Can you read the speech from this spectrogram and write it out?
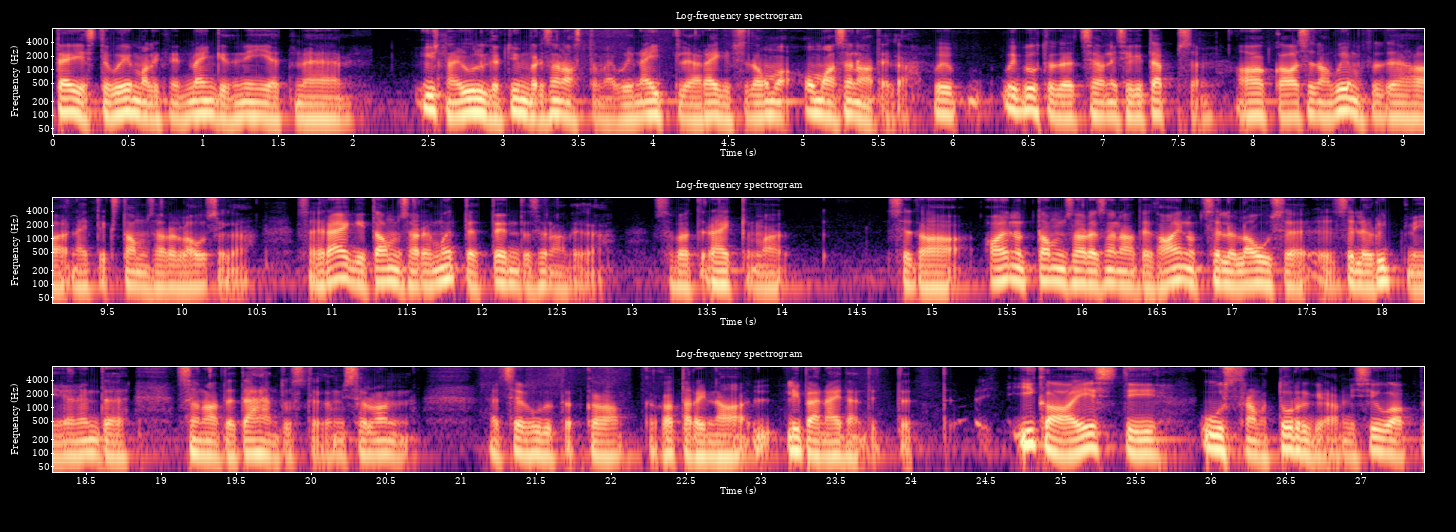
täiesti võimalik neid mängida nii, et me üsna julgelt ümber sõnastame või näitleja räägib seda oma, oma sõnadega. võib, võib juhtuda, et see on isegi täpsem, aga seda on võimatu teha näiteks Tammsaare lausega. sa ei räägi Tammsaare mõtet enda sõnadega, sa pead rääkima seda ainult Tammsaare sõnadega, ainult selle lause, selle rütmi ja nende sõnade tähendustega, mis seal on. et see puudutab ka, ka Katariina libe näidendit, et iga Eesti uus dramaturgia, mis jõuab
